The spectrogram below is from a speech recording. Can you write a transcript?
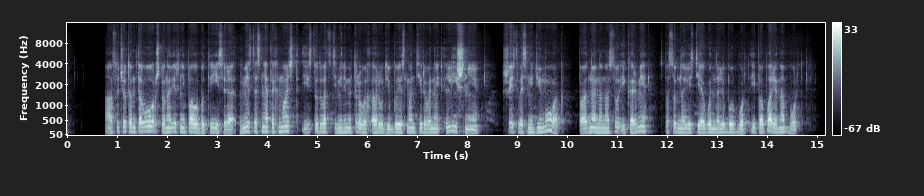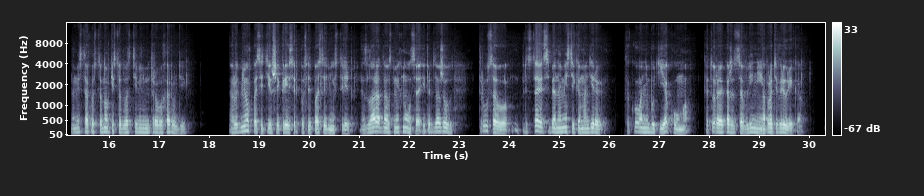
А с учетом того, что на верхней палубе крейсера вместо снятых мачт и 120 миллиметровых орудий были смонтированы лишние 6 8-дюймовок, по одной на носу и корме, способные вести огонь на любой борт, и по паре на борт, на местах установки 120 миллиметровых орудий. Руднев, посетивший крейсер после последних стрельб, злорадно усмехнулся и предложил Трусову представить себя на месте командира какого-нибудь Якума, который окажется в линии напротив Рюрика.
